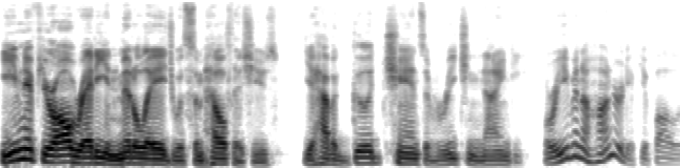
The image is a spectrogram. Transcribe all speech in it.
Even if you're already in middle age with some health issues, you have a good chance of reaching 90 or even 100 if you follow the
